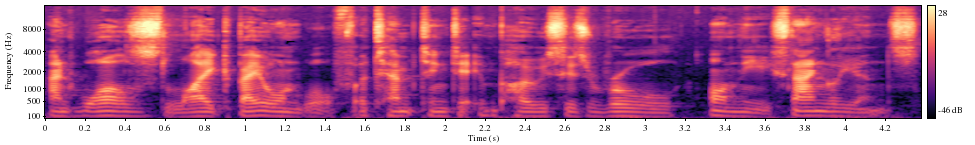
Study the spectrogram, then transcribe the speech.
and was, like Beornwulf, attempting to impose his rule on the East Anglians.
